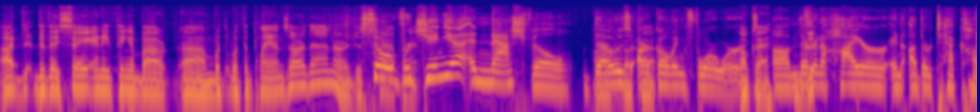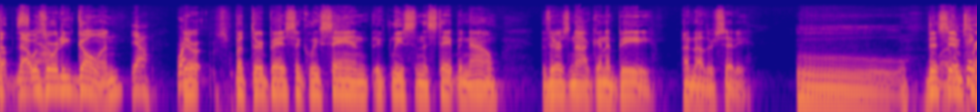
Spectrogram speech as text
Uh, d- did they say anything about um, what what the plans are then, or just So scrapping it? Virginia and Nashville, those okay. are going forward. Okay. um, they're going to hire in other tech Th- hubs. that was now. already going. Yeah. They're, but they're basically saying, at least in the statement now, there's not going to be another city. Ooh. This They're imprint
